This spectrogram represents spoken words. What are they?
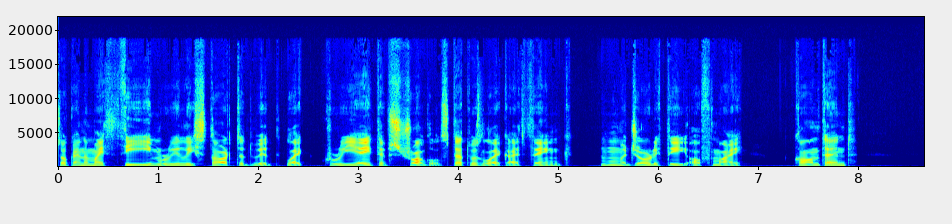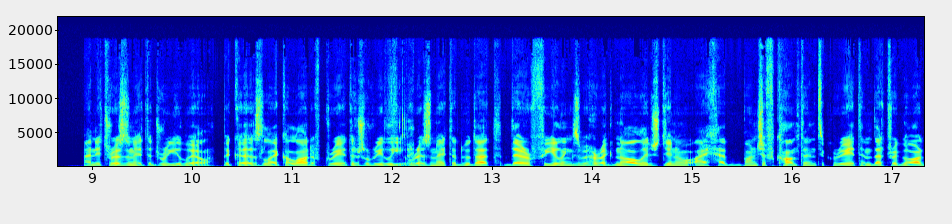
so kind of my theme really started with like creative struggles. That was like I think majority of my content and it resonated really well because like a lot of creators really resonated with that their feelings were acknowledged you know i had a bunch of content to create in that regard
